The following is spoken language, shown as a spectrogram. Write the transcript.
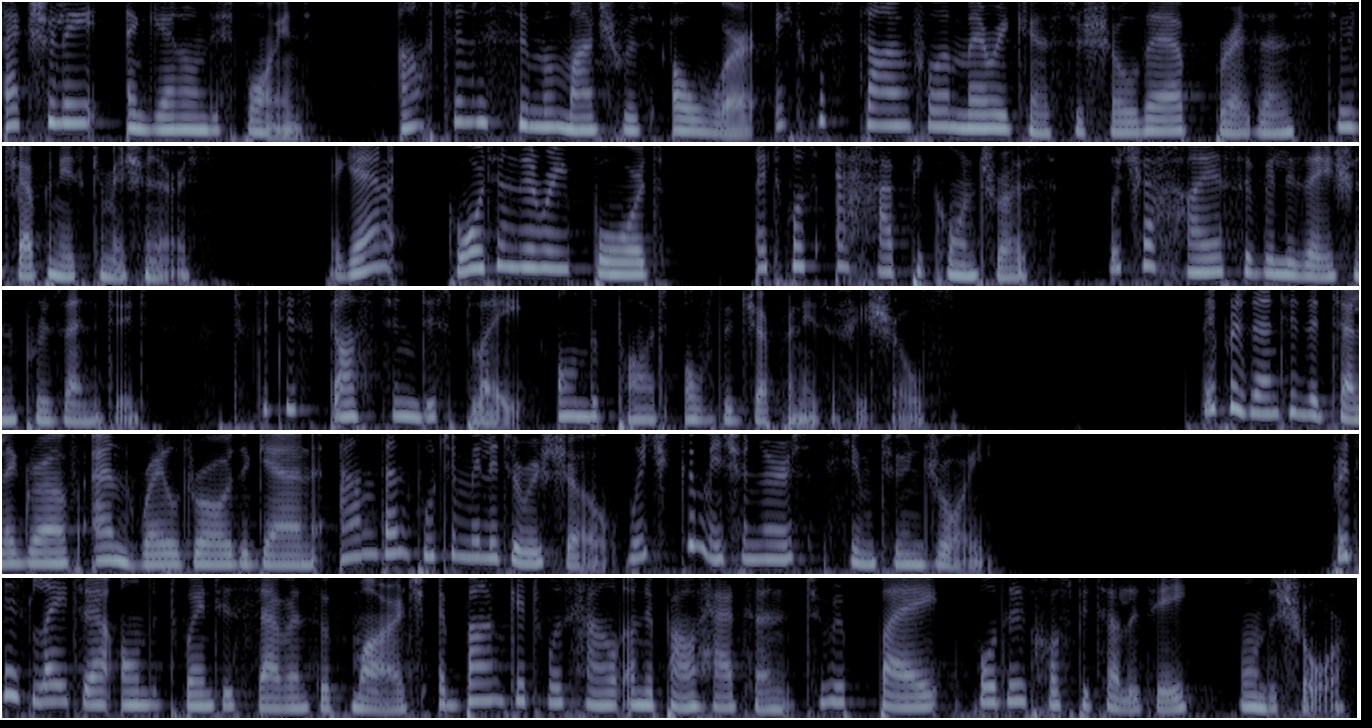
Actually, again on this point, after the sumo match was over, it was time for Americans to show their presence to Japanese commissioners. Again, quoting the report, it was a happy contrast which a higher civilization presented, to the disgusting display on the part of the Japanese officials. They presented the telegraph and railroad again and then put a military show, which commissioners seemed to enjoy. Three days later, on the 27th of March, a banquet was held on the Powhatan to repay for the hospitality on the shore.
